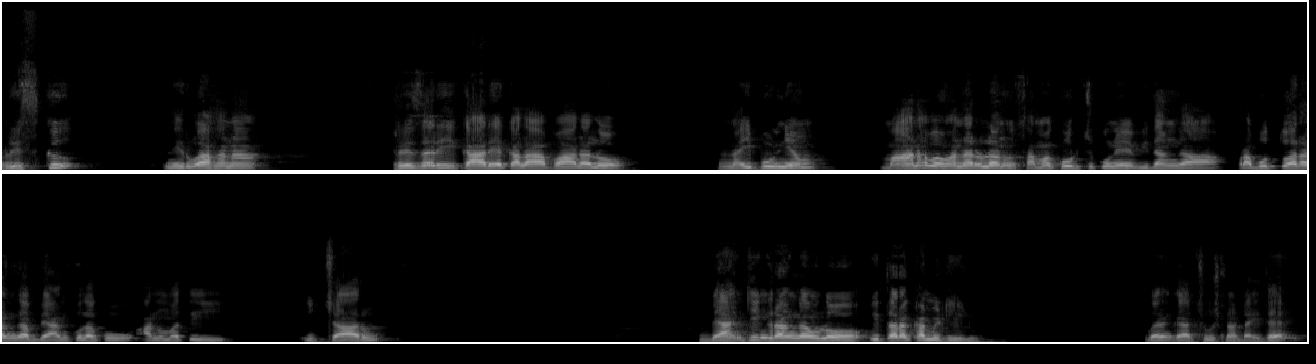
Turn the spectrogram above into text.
రిస్క్ నిర్వహణ ట్రెజరీ కార్యకలాపాలలో నైపుణ్యం మానవ వనరులను సమకూర్చుకునే విధంగా ప్రభుత్వ రంగ బ్యాంకులకు అనుమతి ఇచ్చారు. బ్యాంకింగ్ రంగంలో ఇతర కమిటీలు. కనుక చూసినట్టయితే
